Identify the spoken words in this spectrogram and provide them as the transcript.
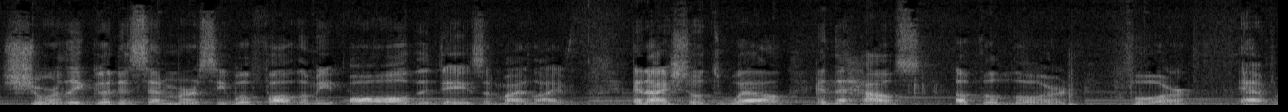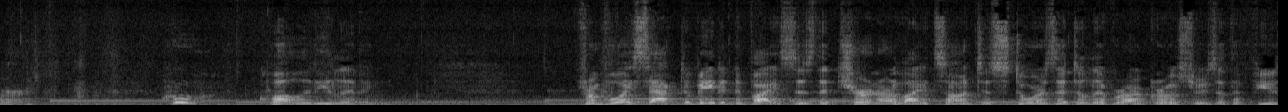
Surely goodness and mercy will follow me all the days of my life, and I shall dwell in the house of the Lord forever. Whew, quality living. From voice activated devices that turn our lights on to stores that deliver our groceries with a few,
